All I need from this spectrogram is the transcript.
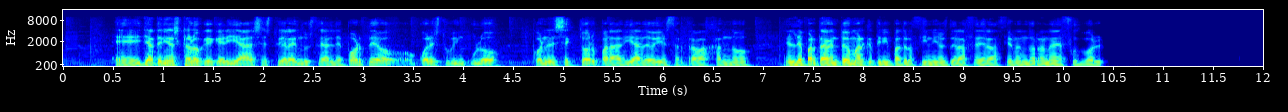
eh, ¿Ya tenías claro que querías estudiar la industria del deporte o, o, cuál es tu vínculo con el sector para a día de hoy estar trabajando en el Departamento de Marketing y Patrocinios de la Federación Andorrana de Fútbol?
